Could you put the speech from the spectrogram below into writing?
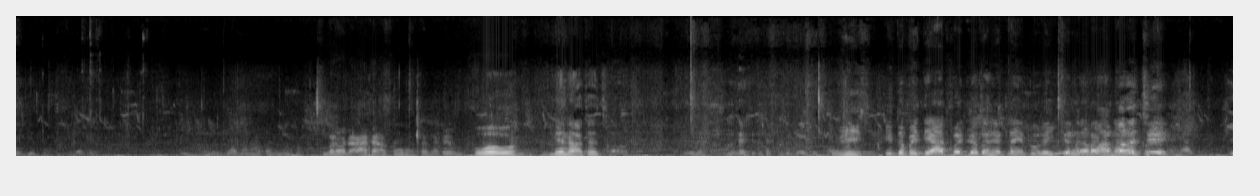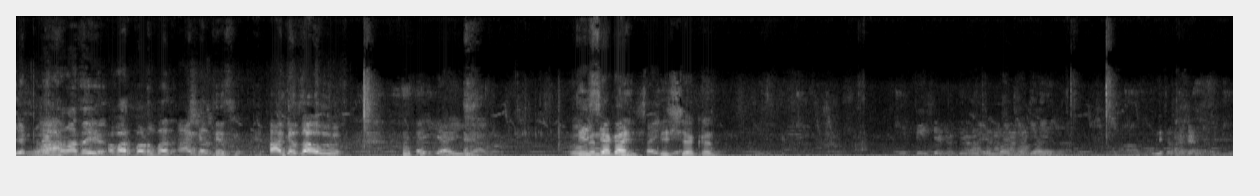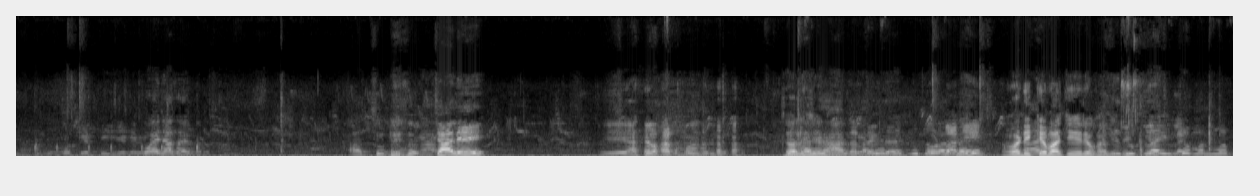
બેન હાથે જ. વીસ. એ તો ભાઈ હાથ બદલ્યો હતો ને એટલે એટલું રહી ગયું ને છે. એક મિનિટ. અમાર બરોબર આગળથી આગળ સેકન્ડ ત્રીસ સેકન્ડ કોઈ ના થાય હાથ છૂટે તો. ચાલી. બાકી? હવે ડિક્કે બાચી રહ્યો ખાલી. મનમાં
